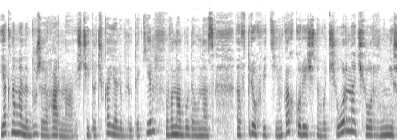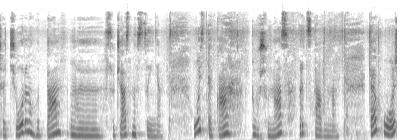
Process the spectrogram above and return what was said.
Як на мене, дуже гарна щіточка, я люблю такі. Вона буде у нас е, в трьох відтінках: коричнево-чорна, чорніша чорного та е, сучасна синя. Ось така туш у нас представлена. Також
